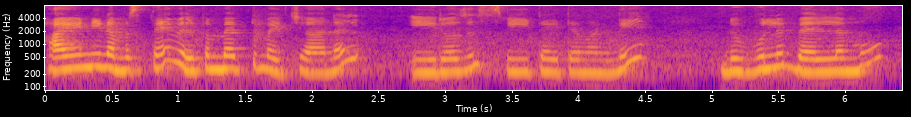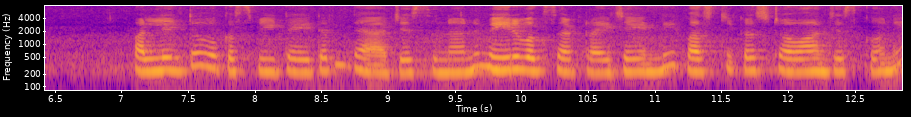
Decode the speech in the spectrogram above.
హాయ్ అండి నమస్తే. Welcome back to my channel. ఈరోజు స్వీట్ ఐటెం అండి. నువ్వులు బెల్లము పల్లీలతో ఒక స్వీట్ ఐటెం తయారు చేస్తున్నాను. మీరు ఒకసారి ట్రై చేయండి. ఫస్ట్ ఇక్కడ స్టవ్ ఆన్ చేసుకొని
